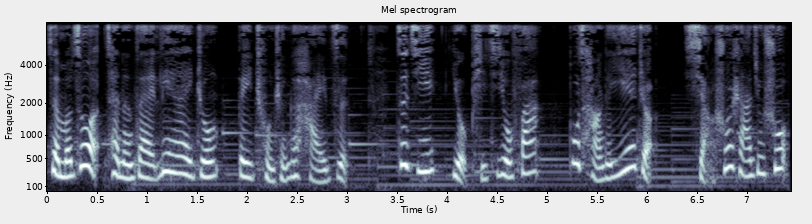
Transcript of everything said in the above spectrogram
怎么做才能在恋爱中被宠成个孩子？自己有脾气就发，不藏着掖着，想说啥就说，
